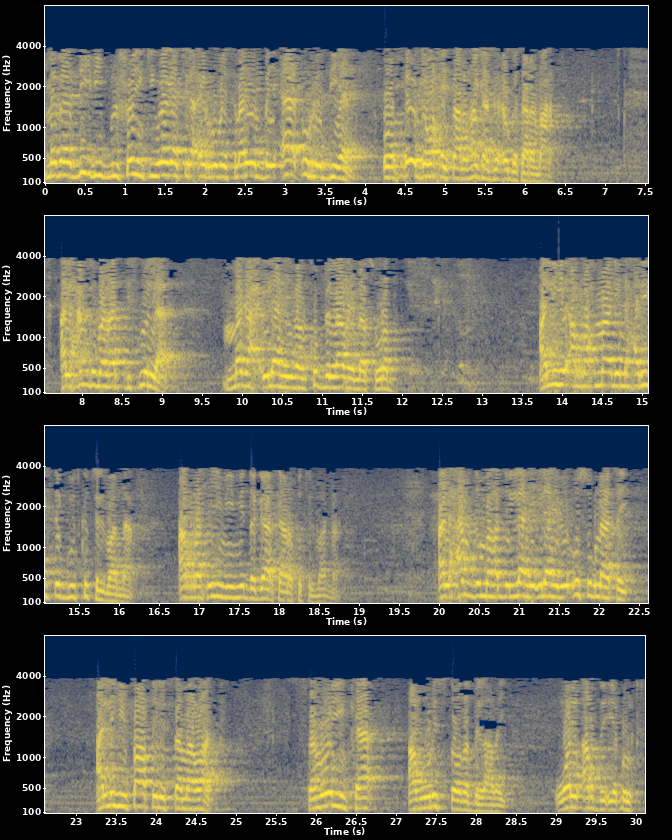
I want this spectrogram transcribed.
mabaadi'dii bulshooyinkii waagaa jira ay rumaysnaayeen bay aada u radiyaan oo xoogga waxay saaraan halkaasi xoogga saaran macnaha alxamdu mahad bismillah. Magac ilaahay baan ku bilaabaynaa suuradda allihii arraxmaani naxariista guud ku tilmaanaa alraxiimi midda gaarkaana ku tilmaanaa alxamdu mahad lilaahi ilaahay bay u sugnaatay. Allihii faatili samaawaat. Samooyinka abuuristooda bilaabay. Waalardi iyo dhulka.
